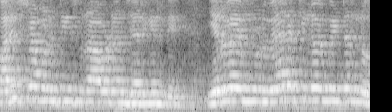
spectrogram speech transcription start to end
పరిశ్రమలు తీసుకురావడం జరిగింది. ఇరవై మూడు వేల కిలోమీటర్లు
